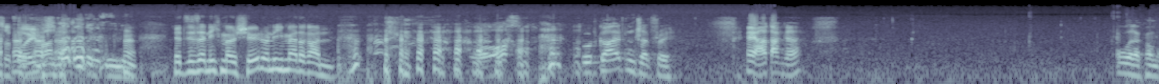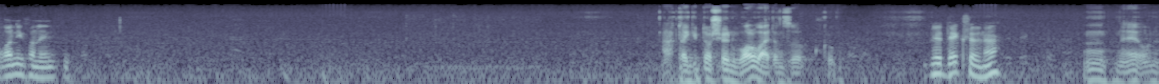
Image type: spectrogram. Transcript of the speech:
So Bäumchen. Jetzt ist er nicht mehr schön und nicht mehr dran. Och, Gut gehalten, Jeffrey. Ja, danke. Oh, da kommt Ronny von hinten. Ach, da gibt noch schön Wallride und so. Guck. Mit Wechsel, ne? Hm, nee, ohne.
